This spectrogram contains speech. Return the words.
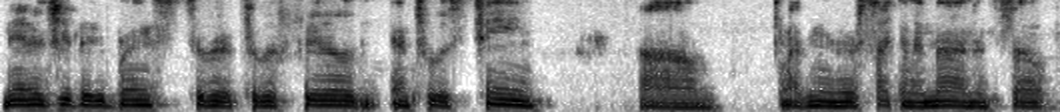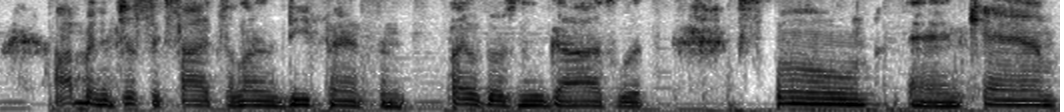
the energy that he brings to the to the field and to his team. Um, I mean, they're second to none, and so I've been just excited to learn the defense and play with those new guys with Spoon and Cam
